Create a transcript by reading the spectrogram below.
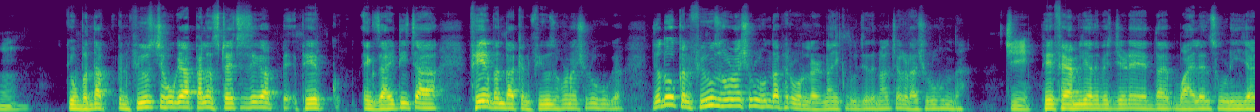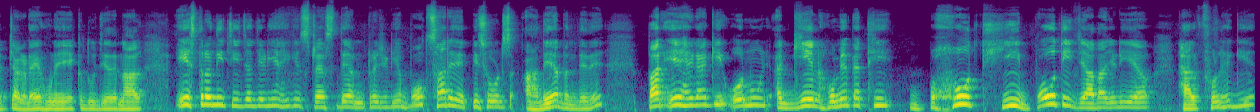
ਹੂੰ। ਕਿ ਉਹ ਬੰਦਾ ਕਨਫਿਊਜ਼ ਚ ਹੋ ਗਿਆ ਪਹਿਲਾਂ ਸਟ੍ਰੈਸ ਸੀਗਾ ਫਿਰ ਐਂਗਜ਼ਾਇਟੀ ਚ ਆ ਫਿਰ ਬੰਦਾ ਕਨਫਿਊਜ਼ ਹੋਣਾ ਸ਼ੁਰੂ ਹੋ ਗਿਆ। ਜਦੋਂ ਕਨਫਿਊਜ਼ ਹੋਣਾ ਸ਼ੁਰੂ ਹੁੰਦਾ ਫਿਰ ਉਹ ਲੜਨਾ ਇੱਕ ਦੂਜੇ ਦੇ ਨਾਲ ਝਗੜਾ ਸ਼ੁਰੂ ਹੁੰਦਾ। ਜੀ। ਫਿਰ ਫੈਮਲੀਆਂ ਦੇ ਵਿੱਚ ਜਿਹੜੇ ਇਦਾਂ ਵਾਇਲੈਂਸ ਹੋਣੀ ਜਾਂ ਝਗੜੇ ਹੋਣੇ ਇੱਕ ਦੂਜੇ ਦੇ ਨਾਲ ਇਸ ਤਰ੍ਹਾਂ ਦੀ ਚੀਜ਼ਾਂ ਜਿਹੜੀਆਂ ਹੈਗੀਆਂ ਸਟ੍ਰੈਸ ਦੇ ਅੰਡਰ ਜਿਹੜੀਆਂ ਬਹੁਤ ਸਾਰੇ ਐਪੀਸੋਡਸ ਆਉਂਦੇ ਆ ਬੰਦੇ ਦੇ। ਪਰ ਇਹ ਹੈਗਾ ਕਿ ਉਹਨੂੰ ਅਗੇਨ ਹੋਮਿਓਪੈਥੀ ਬਹੁਤ ਹੀ ਬਹੁਤ ਹੀ ਜ਼ਿਆਦਾ ਜਿਹੜੀ ਹੈ ਹੈਲਪਫੁਲ ਹੈਗੀ ਹੈ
